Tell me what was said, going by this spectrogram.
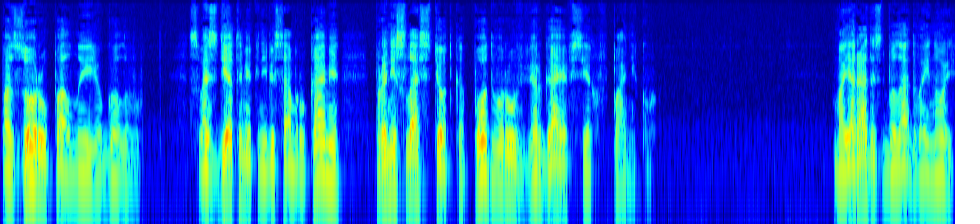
Позор упал на ее голову. С воздетыми к небесам руками — пронеслась тетка по двору, ввергая всех в панику. Моя радость была двойной.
